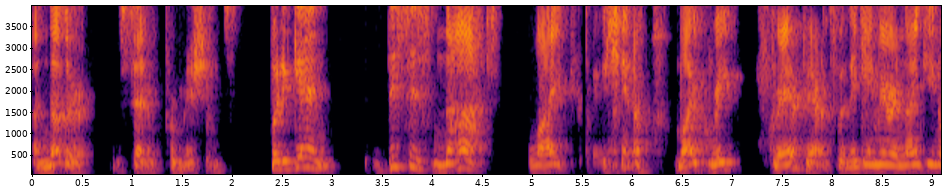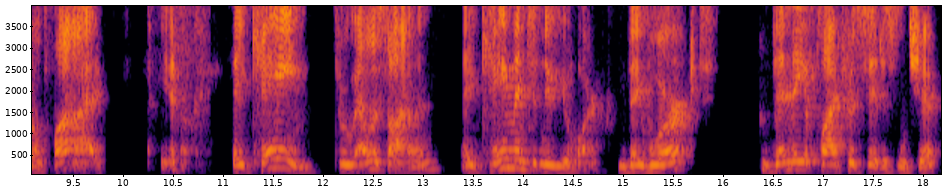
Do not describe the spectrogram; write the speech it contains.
another set of permissions. But again, this is not like, you know, my great grandparents when they came here in 1905. You know, they came through Ellis Island, they came into New York, they worked, then they applied for citizenship.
